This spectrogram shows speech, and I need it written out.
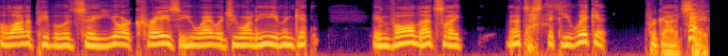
a lot of people would say you're crazy. Why would you want to even get involved. That's like that's a sticky wicket, for God's sake.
